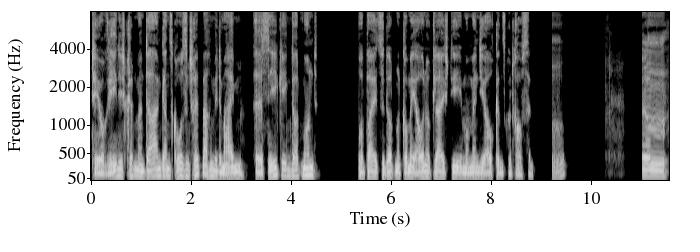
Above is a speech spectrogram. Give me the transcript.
theoretisch könnte man da einen ganz großen Schritt machen mit dem Heimsieg gegen Dortmund. Wobei zu Dortmund kommen ja auch noch gleich, die im Moment ja auch ganz gut drauf sind. Mhm ähm,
